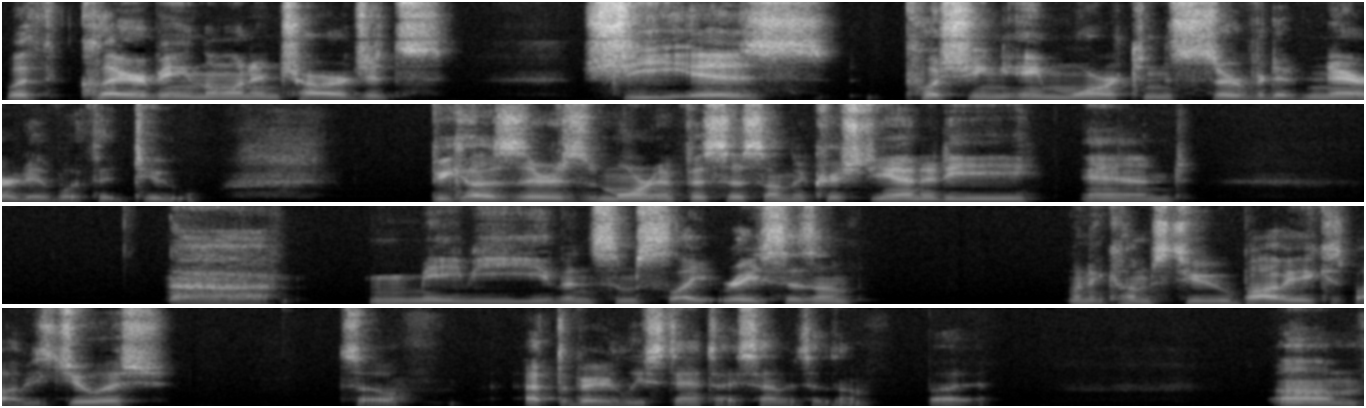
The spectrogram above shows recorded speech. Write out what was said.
with Claire being the one in charge, it's she is pushing a more conservative narrative with it too. Because there's more emphasis on the Christianity and uh, maybe even some slight racism when it comes to Bobby, because Bobby's Jewish. So, at the very least, anti Semitism. But, um,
